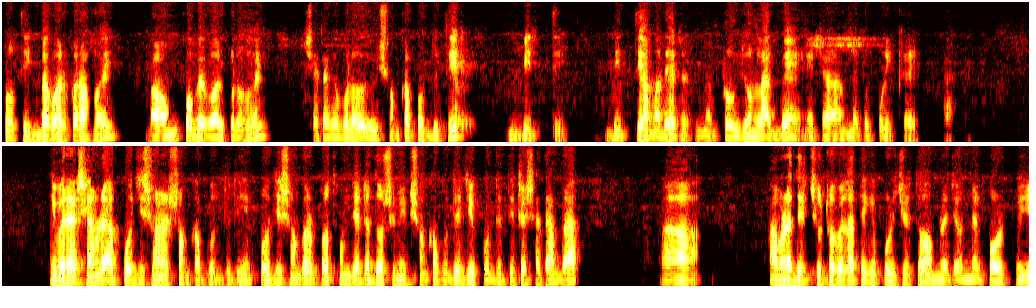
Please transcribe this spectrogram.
প্রতীক ব্যবহার করা হয় বা অঙ্ক ব্যবহার করা হয়, সেটাকে বলা হয় ওই সংখ্যা পদ্ধতির ভিত্তি। ভিত্তি আমাদের প্রয়োজন লাগবে এটা আমরা তো পরীক্ষায়। এবার আসি আমরা পজিশনের সংখ্যা পদ্ধতি পজিশনের প্রথম যেটা দশমিক সংখ্যা পদ্ধতি যে পদ্ধতিটার সাথে আমরা আমাদের ছোটবেলা থেকে পরিচিত, আমরা জন্মের পরপরই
